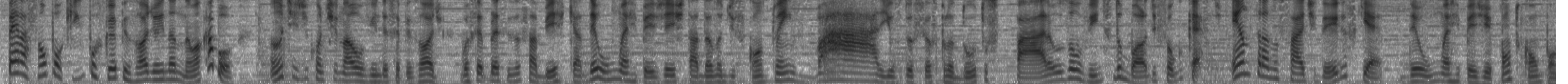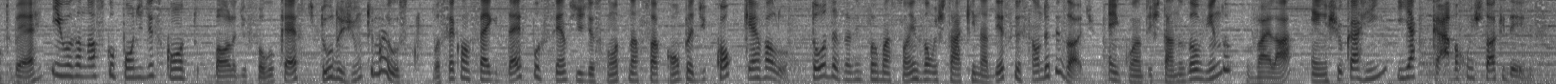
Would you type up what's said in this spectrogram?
Espera só um pouquinho porque o episódio ainda não acabou. Antes de continuar ouvindo esse episódio, você precisa saber que a D1 RPG está dando desconto em vários dos seus produtos para os ouvintes do Bola de Fogo Cast. Entra no site deles que é d1rpg.com.br e usa nosso cupom de desconto, Bola de Fogo Cast, tudo junto e maiúsculo. Você consegue 10% de desconto na sua compra de qualquer valor. Todas as informações vão estar aqui na descrição do episódio. Enquanto está nos ouvindo, vai lá, enche o carrinho e acaba com o estoque deles.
